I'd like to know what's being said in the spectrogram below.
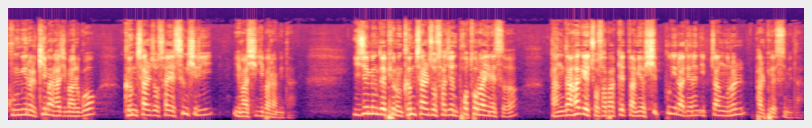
국민을 기만하지 말고 검찰 조사에 성실히 임하시기 바랍니다. 이재명 대표는 검찰 조사 전 포토라인에서 당당하게 조사받겠다며 10분이나 되는 입장문을 발표했습니다.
